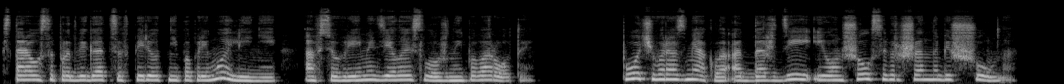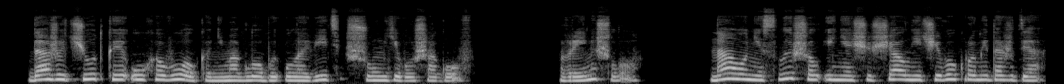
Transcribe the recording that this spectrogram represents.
старался продвигаться вперед не по прямой линии, а все время делая сложные повороты. Почва размякла от дождей, и он шел совершенно бесшумно. Даже чуткое ухо волка не могло бы уловить шум его шагов. Время шло. Нао не слышал и не ощущал ничего, кроме дождя,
